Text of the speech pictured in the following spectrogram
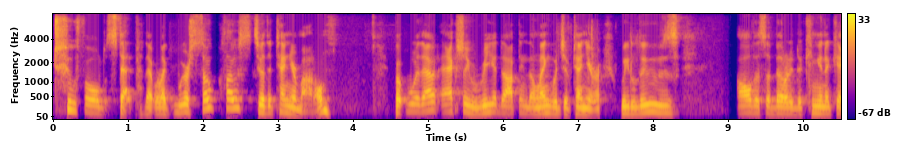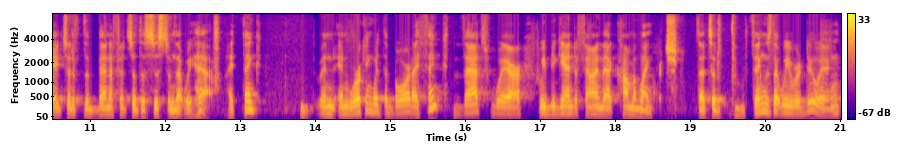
twofold step that we're like, we're so close to the tenure model, but without actually readopting the language of tenure, we lose all this ability to communicate sort of the benefits of the system that we have. I think in, in working with the board, I think that's where we began to find that common language. That sort of things that we were doing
